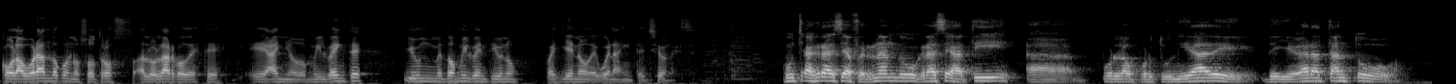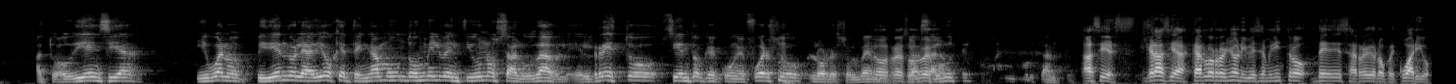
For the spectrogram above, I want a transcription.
colaborando con nosotros a lo largo de este eh, año 2020 y un 2021 pues lleno de buenas intenciones. Muchas gracias, Fernando. Gracias a ti por la oportunidad de, llegar a tanto a tu audiencia. Y bueno, pidiéndole a Dios que tengamos un 2021 saludable. El resto siento que con esfuerzo lo resolvemos. Lo resolvemos. La salud es importante. Así es. Gracias, Carlos Roñoni, viceministro de Desarrollo Agropecuario.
